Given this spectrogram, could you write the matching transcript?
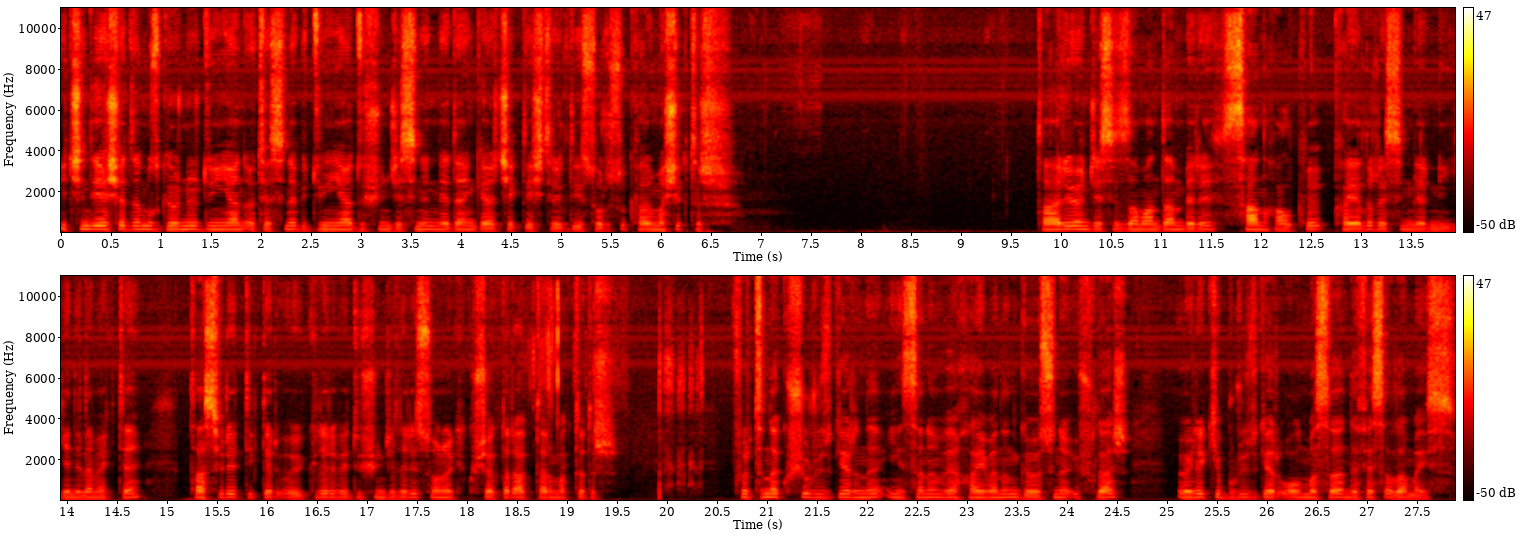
İçinde yaşadığımız görünür dünyanın ötesine bir dünya düşüncesinin neden gerçekleştirildiği sorusu karmaşıktır. Tarih öncesi zamandan beri San halkı kayalı resimlerini yenilemekte, tasvir ettikleri öyküleri ve düşünceleri sonraki kuşaklara aktarmaktadır. Fırtına kuşu rüzgarını insanın ve hayvanın göğsüne üfler, öyle ki bu rüzgar olmasa nefes alamayız.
